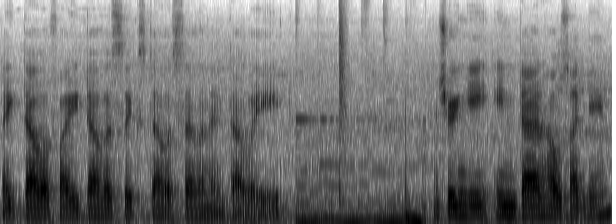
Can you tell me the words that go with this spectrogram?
like tower 5 tower 6 tower 7 and tower 8 i'm showing the entire house again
